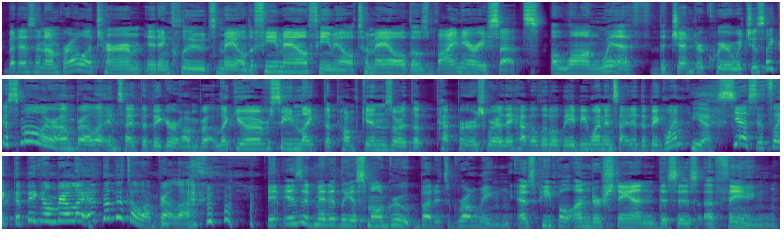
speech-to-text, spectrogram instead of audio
But as an umbrella term, it includes male to female, female to male, those binary sets, along with the genderqueer, which is like a smaller umbrella inside the bigger umbrella. Like you ever seen like the pumpkins or the peppers where they have a little baby one inside of the big one? Yes. Yes, it's like the big umbrella and the little umbrella. it is admittedly a small group, but it's growing as people understand this is a thing.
